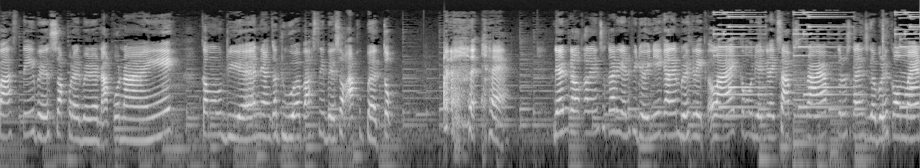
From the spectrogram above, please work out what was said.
Pasti besok berat badan aku naik. Kemudian yang kedua pasti besok aku batuk Dan kalau kalian suka dengan video ini, kalian boleh klik like, kemudian klik subscribe, terus kalian juga boleh komen,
